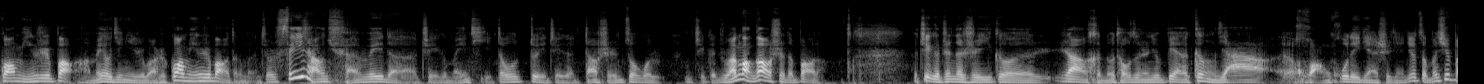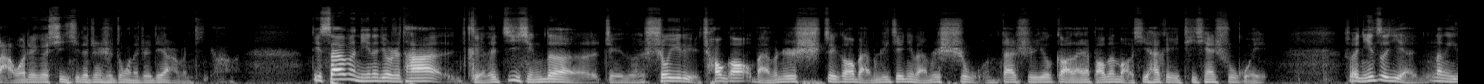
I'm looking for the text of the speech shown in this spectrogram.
光明日报啊，没有经济日报，是光明日报等等，就是非常权威的这个媒体都对这个当事人做过这个软广告式的报道，这个真的是一个让很多投资人就变得更加恍惚的一件事情，就怎么去把握这个信息的真实度呢？这是第二问题啊。第三问题呢，就是他给了畸形的这个收益率超高，百分之十，最高百分之接近百分之十五，但是又告诉大家保本保息，还可以提前赎回。所以您自己也弄一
